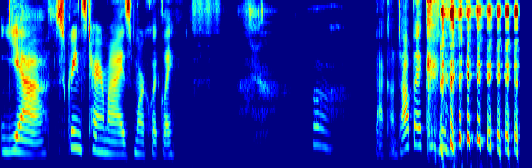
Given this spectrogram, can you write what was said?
Yeah, screens tire my eyes more quickly. Back on topic.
